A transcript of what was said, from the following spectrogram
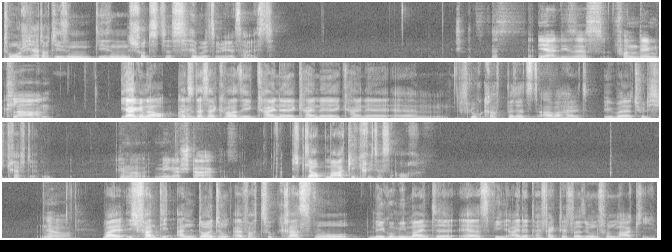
Toji hat doch diesen, diesen Schutz des Himmels, so wie es heißt. Ja, dieses von dem Clan. Ja, genau. Also, dass er quasi keine, keine, keine ähm, Fluchkraft besitzt, aber halt übernatürliche Kräfte. Genau, mega stark ist. Ich glaube, Maki kriegt das auch. Ja. Weil ich fand die Andeutung einfach zu krass, wo Megumi meinte, er ist wie eine perfekte Version von Maki.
